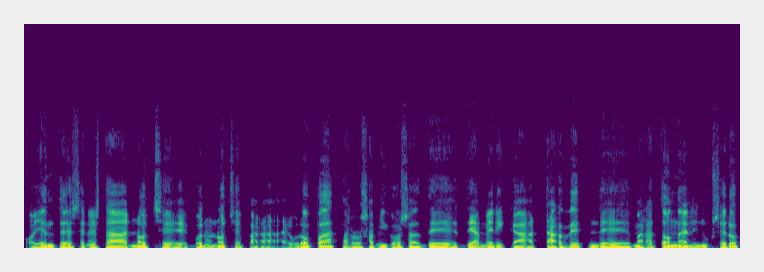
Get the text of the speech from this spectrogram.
oyentes en esta noche, bueno, noche para Europa, para los amigos de, de América tarde de Maratón Linuxero,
